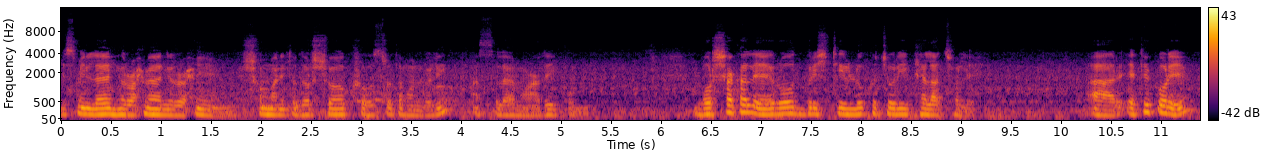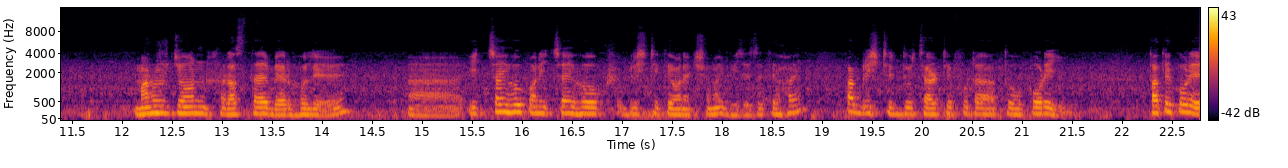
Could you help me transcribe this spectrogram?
বিসমিল্লাহ রহমান রহিম সম্মানিত দর্শক ও শ্রোতামণ্ডলী আসসালামু আলাইকুম। বর্ষাকালে রোদ, বৃষ্টির লুকোচুরি, খেলা চলে। আর এতে করে মানুষজন রাস্তায় বের হলে ইচ্ছাই হোক, অনিচ্ছাই হোক, বৃষ্টিতে অনেক সময় ভিজে যেতে হয় বা বৃষ্টির দু চারটি ফোঁটা তো পড়েই। তাতে করে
